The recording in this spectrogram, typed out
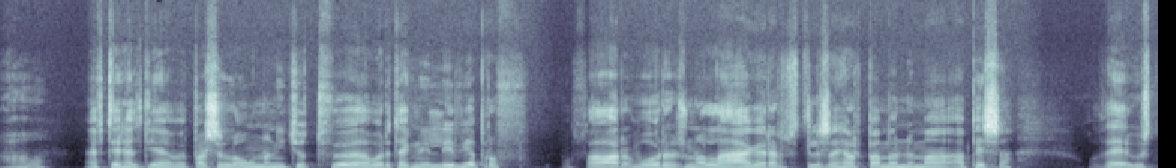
Já, eftir held ég að Barcelona 92 það voru teknir Livjapróf og þar voru svona lagarar til þess að hjálpa mönnum að, að pissa og þeir, úst,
